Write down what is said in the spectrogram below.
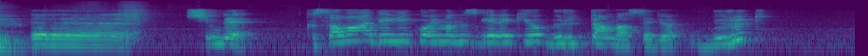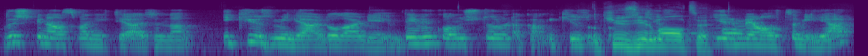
e, şimdi kısa vadeli koymanız gerekiyor. Brütten bahsediyorum. Brüt dış finansman ihtiyacından 200 milyar dolar diyelim. Demin konuştuğun rakam 200, 226. 226 milyar.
